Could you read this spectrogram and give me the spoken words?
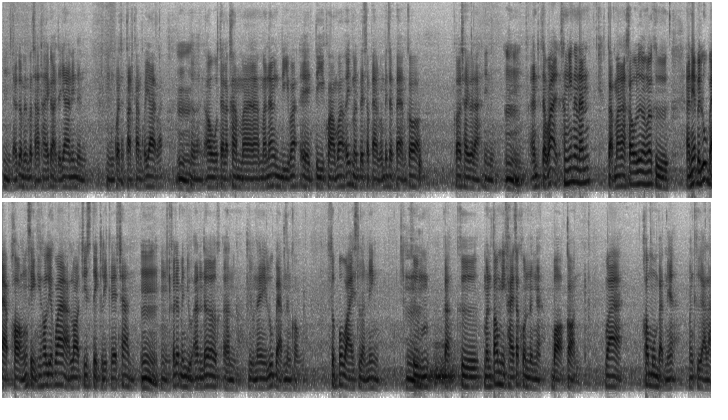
อืมแล้วก็เป็นภาษาไทยก็อาจจะยากนิดนึงอืมกว่าจะตัดคำก็ยากละอืมเออเอาแต่ละคำมามานั่งดีว่าเออตีความว่าเอ้ยมันเป็นสแปมหรือไม่เป็นสแปมก็ก็ใช้เวลานิดนึงอืมอันแต่ว่าทั้งนี้ทั้งนั้นกลับมาเข้าเรื่องก็คือ อันนี้เป็นรูปแบบของสิ่งที่เขาเรียกว่า logistic regression อืมอืมก็จะเป็นอยู่ under เอ่ออยู่ในรูปแบบหนึ่งของ supervised learning อืม คือก็คือมันต้องมีใครสักคนหนึ่งอะ บอกก่อนว่าข้อมูลแบบเนี้ยมันคืออะไร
